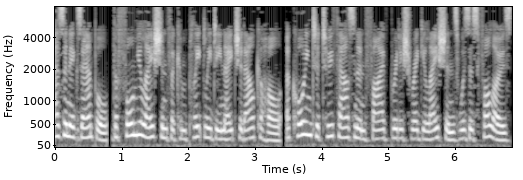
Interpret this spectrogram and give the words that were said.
As an example, the formulation for completely denatured alcohol, according to 2005 British regulations was as follows.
